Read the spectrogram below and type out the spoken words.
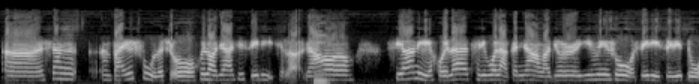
嗯，上嗯八月初五的时候，我回老家去随礼去了，然后随完礼回来，他就给我俩干仗了，就是因为说我随礼随的多，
